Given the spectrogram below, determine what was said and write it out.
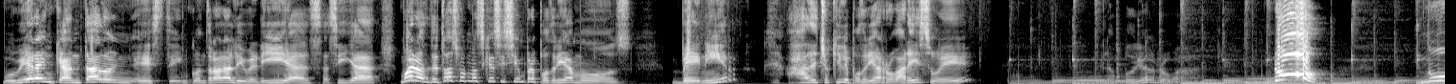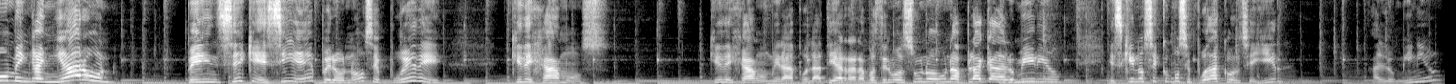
Me hubiera encantado en, este, encontrar a librerías, así ya... Bueno, de todas formas casi siempre podríamos venir. Ah, de hecho aquí le podría robar eso, ¿eh? La podría robar. ¡No! ¡No, me engañaron! Pensé que sí, ¿eh? Pero no se puede. ¿Qué dejamos? ¿Qué dejamos? Mira, por la tierra. Nada más tenemos uno, una placa de aluminio. Es que no sé cómo se pueda conseguir. ¿Aluminio?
